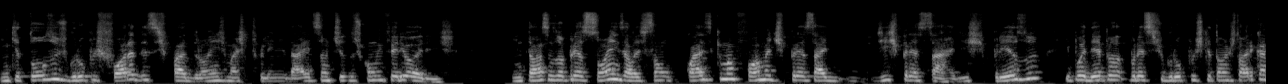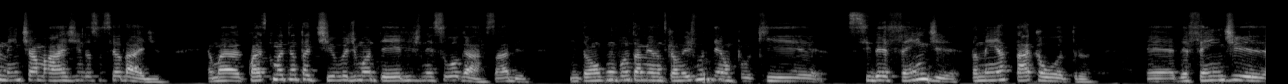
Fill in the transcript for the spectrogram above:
em que todos os grupos fora desses padrões de masculinidade são tidos como inferiores. Então essas opressões elas são quase que uma forma de expressar de expressar desprezo e poder por, esses grupos que estão historicamente à margem da sociedade. É uma quase que uma tentativa de manter eles nesse lugar, sabe? Então é um comportamento que ao mesmo tempo que se defende também ataca o outro é, defende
